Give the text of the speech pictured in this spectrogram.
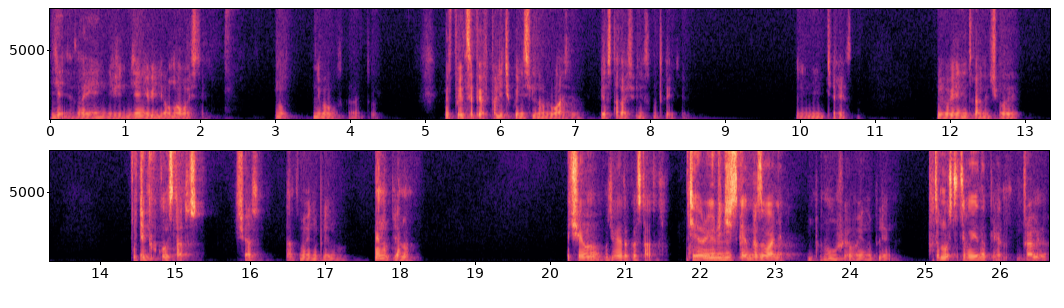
Я не знаю, я не, я не видел новости. Ну, не могу сказать тоже. Ну, в принципе, я в политику не сильно влазю. Я стараюсь ее не смотреть. Мне неинтересно. Я нейтральный человек. У тебя какой статус? Сейчас? От военнопленного. Военнопленным. Почему у тебя такой статус? У тебя юридическое образование. Ну, Потому что я военнопленный. Потому что ты военнопленный. Правильно?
